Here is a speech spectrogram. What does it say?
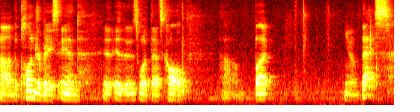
uh, the plunger base end is, is what that's called. Um, but you know that's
